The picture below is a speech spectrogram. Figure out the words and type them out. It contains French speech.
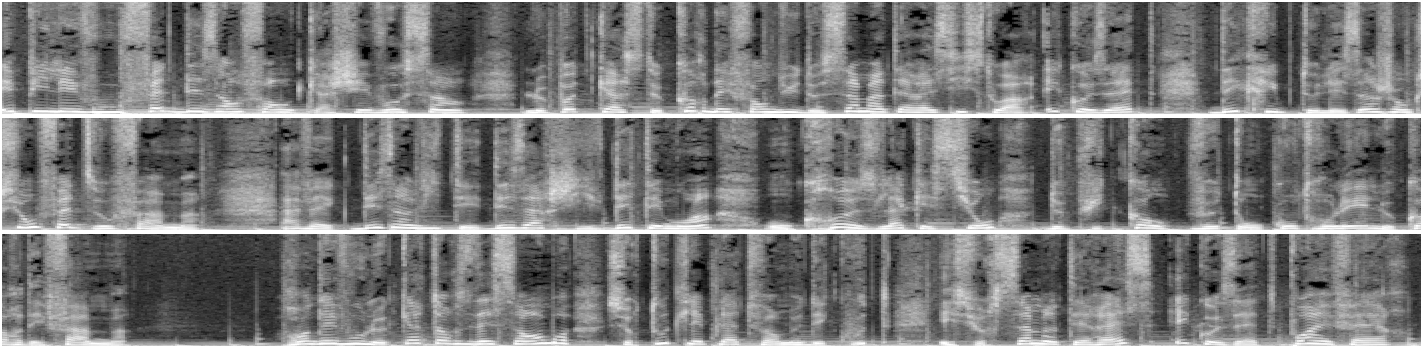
Épilez-vous, faites des enfants, cachez vos seins. Le podcast Corps défendu de Ça m'intéresse Histoire et Cosette décrypte les injonctions faites aux femmes. Avec des invités, des archives, des témoins, on creuse la question depuis quand veut-on contrôler le corps des femmes? Rendez-vous le 14 décembre sur toutes les plateformes d'écoute et sur Samintéresse et cosette.fr.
